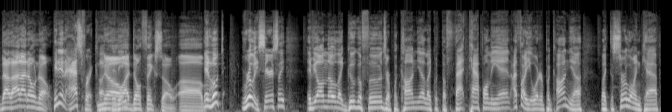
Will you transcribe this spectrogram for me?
Now that I don't know. He didn't ask for it cut. no, did he? I don't think so. Um, It looked really seriously. If y'all know like Google Foods or picanha, like with the fat cap on the end, I thought he ordered picanha, like the sirloin cap,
